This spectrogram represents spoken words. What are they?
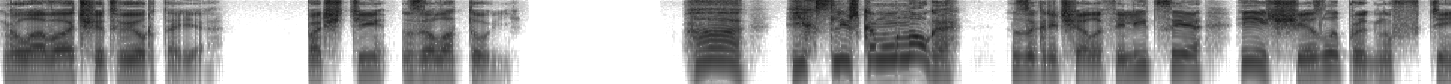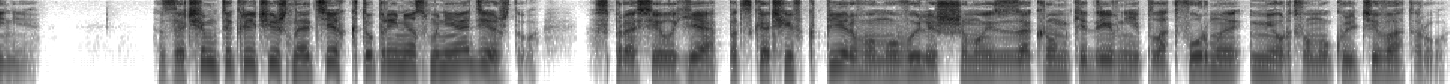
Глава четвертая. Почти золотой. «А, их слишком много!» — закричала Фелиция и исчезла, прыгнув в тени. «Зачем ты кричишь на тех, кто принес мне одежду?» — спросил я, подскочив к первому вылезшему из-за кромки древней платформы мертвому культиватору.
